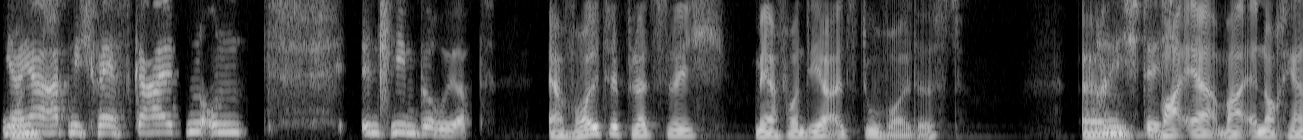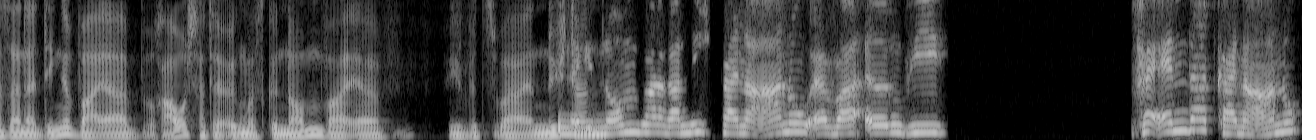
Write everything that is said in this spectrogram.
Ja, Und- ja, hat mich festgehalten und intim berührt. Er wollte plötzlich mehr von dir, als du wolltest. Ähm, Richtig. War er, war er noch Herr seiner Dinge? War er Rausch? Hat er irgendwas genommen? War er, wie wird's, war er er nüchtern? genommen war er nicht, keine Ahnung. Er war irgendwie verändert, keine Ahnung.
